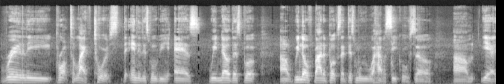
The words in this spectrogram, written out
really brought to life towards the end of this movie, as we know this book uh, we know by the books that this movie will have a sequel. So, um, yeah,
